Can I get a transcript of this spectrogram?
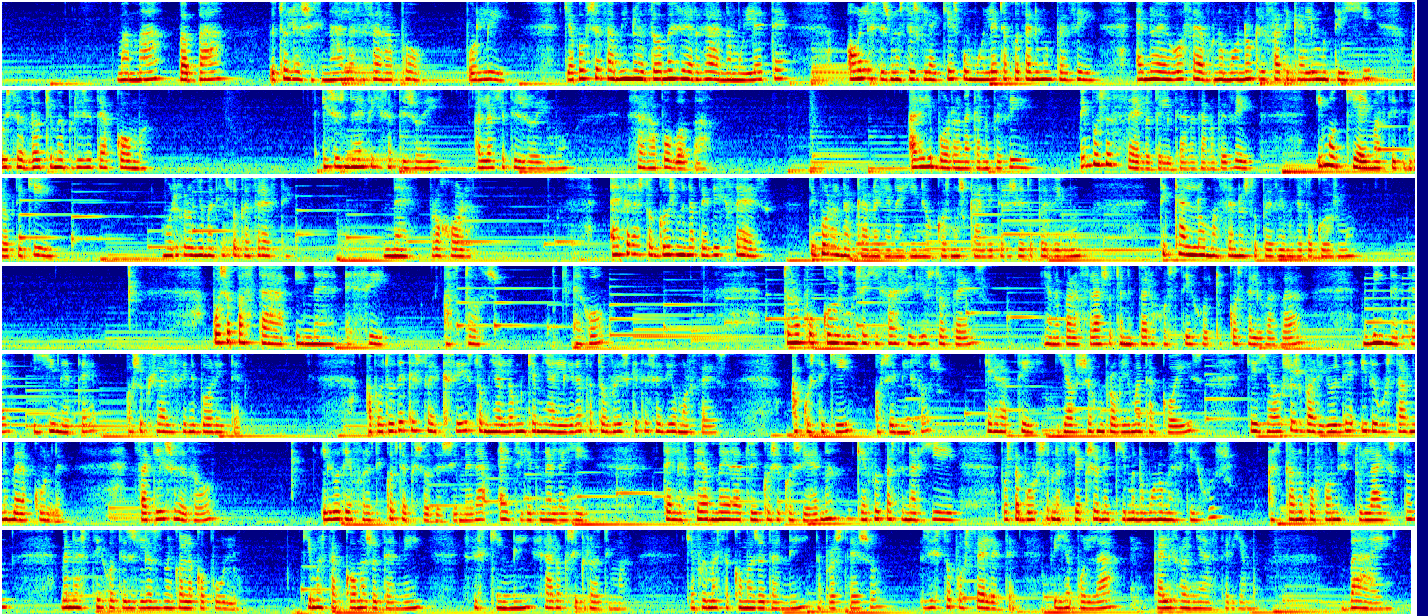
Μαμά, μπαμπά, δεν το λέω συχνά, αλλά σας αγαπώ. Πολύ. Και απόψε θα μείνω εδώ μέχρι αργά να μου λέτε όλες τις γνωστές βλακίες που μου λέτε από όταν ήμουν παιδί, ενώ εγώ θα ευγνωμονώ κρυφά την καλή μου τύχη που είστε εδώ και με πρήζετε ακόμα. Ίσως να έφυγες από τη ζωή, αλλά όχι από τη ζωή μου. Σ' αγαπώ μπαμπά. Άρα μπορώ να κάνω παιδί; Μήπως δεν θέλω τελικά να κάνω παιδί; Είμαι οκ με αυτή την προοπτική. Μου ρίχνω μια ματιά στον καθρέφτη. Ναι, προχώρα. Έφερα στον κόσμο ένα παιδί χθες. Τι μπορώ να κάνω για να γίνει ο κόσμος καλύτερος για το παιδί μου; Τι καλό μαθαίνω στο παιδί μου για τον κόσμο; Πώς από αυτά είναι εσύ, αυτός, εγώ. Τώρα που ο κόσμος έχει χάσει δύο στροφές, για να παραφράσω τον υπέροχο στίχο του Κώστα Λιβαδά, μείνετε, γίνετε όσο πιο αληθινή μπορείτε. Από το και στο εξής, το μυαλό μου και μια λίρα θα το βρίσκεται σε δύο μορφές. Ακουστική, ο συνήθως, και γραπτή για όσους έχουν προβλήματα ακοής και για όσους βαριούνται ή δεν γουστάρουν με ακούνε. Θα κλείσω εδώ. Λίγο διαφορετικό το επεισόδιο σήμερα, έτσι για την αλλαγή. Τελευταία μέρα του 2021 και αφού είπα στην αρχή πως θα μπορούσα να φτιάξω ένα κείμενο μόνο με στίχους, ας κάνω αποφώνηση τουλάχιστον με ένα στίχο της Λέρας Νικολακοπούλου. Και είμαστε ακόμα ζωντανοί στη σκηνή Σάροκ συγκρότημα. Και αφού είμαστε ακόμα ζωντανοί, να προσθέσω, ζήστε όπως θέλετε. Φιλιά πολλά, καλή χρονιά αστέρια μου. Bye.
